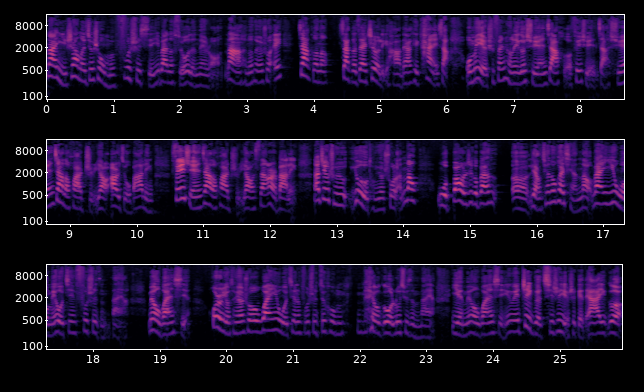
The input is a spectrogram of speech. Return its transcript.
那以上呢就是我们复试协议班的所有的内容。那很多同学说，哎，价格呢？价格在这里哈，大家可以看一下。我们也是分成了一个学员价和非学员价。学员价的话只要二九八零，非学员价的话只要三二八零。那这个时候又有同学说了，那我报了这个班，呃，两千多块钱呢，万一我没有进复试怎么办呀？没有关系。或者有同学说，万一我进了复试，最后没有给我录取怎么办呀？也没有关系，因为这个其实也是给大家一个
